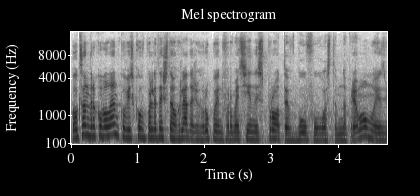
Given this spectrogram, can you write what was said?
Олександр Коваленко, військово-політичний оглядач групи інформаційний спротив, був у гостем на прямому. І звісно.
